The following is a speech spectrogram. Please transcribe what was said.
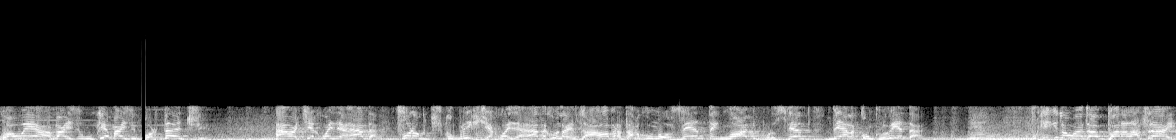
Qual é a mais, o que é mais importante? Ah, mas tinha coisa errada. Foram descobrir que tinha coisa errada quando a obra estava com 99% dela concluída. Por que, que não mandavam parar lá atrás?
